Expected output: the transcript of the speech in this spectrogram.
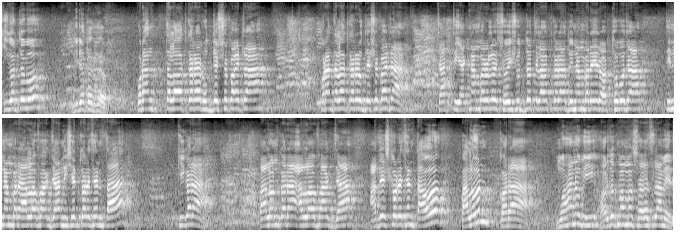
কি করতে হইব? বিরত থাকতে হবে। কোরআন তেলাওয়াত করার উদ্দেশ্য কয়টা? কোরআন তেলাওয়াত করার উদ্দেশ্য কয়টা? চারটি। এক নম্বর হলো শুদ্ধ তেলাওয়াত করা, দুই নম্বরে এর অর্থ বোঝা, তিন নম্বরে আল্লাহ যা নিষেধ করেছেন তা কি করা? পালন করা। আল্লাহ পাক যা আদেশ করেছেন তাও পালন করা। মহানবী হরজত মোহাম্মদ সাল্লামের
